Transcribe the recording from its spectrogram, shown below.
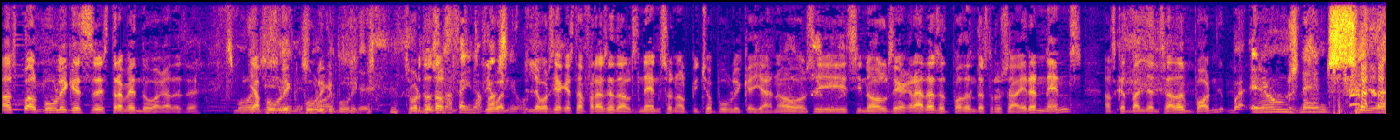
Els, el públic és, és tremendo, a vegades, eh? És molt hi ha públic, exigent, públic i públic. exigent. Sobretot els, una feina diuen, fàcil. llavors hi ha aquesta frase dels nens són el pitjor públic que hi ha, no? O si, si no els hi agrades et poden destrossar. Eren nens els que et van llançar d'un pont? Eren uns nens sí, de,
